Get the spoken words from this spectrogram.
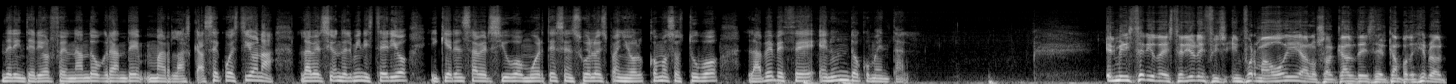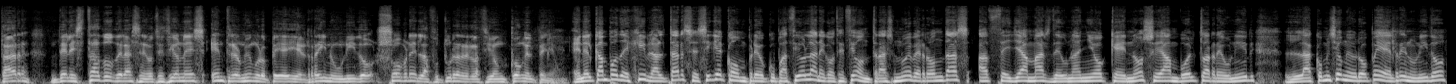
del Interior, Fernando Grande Marlasca. Se cuestiona la versión del ministerio y quieren saber si hubo muertes en suelo español, como sostuvo la BBC en un documental. El Ministerio de Exteriores informa hoy a los alcaldes del campo de Gibraltar del estado de las negociaciones entre la Unión Europea y el Reino Unido sobre la futura relación con el Peñón. En el campo de Gibraltar se sigue con preocupación la negociación. Tras nueve rondas, hace ya más de un año que no se han vuelto a reunir la Comisión Europea y el Reino Unido,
